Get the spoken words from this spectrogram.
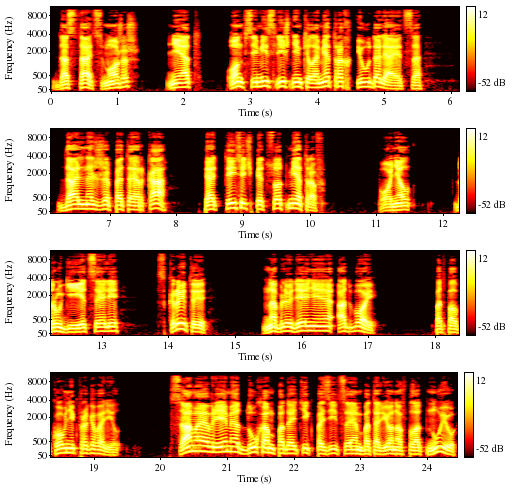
«Достать сможешь?» «Нет. Он в семи с лишним километрах и удаляется. Дальность же ПТРК — 5500 метров. Понял. Другие цели? Скрыты. Наблюдение, отбой. Подполковник проговорил. Самое время духом подойти к позициям батальона вплотную,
